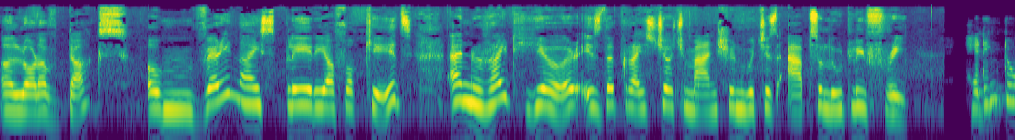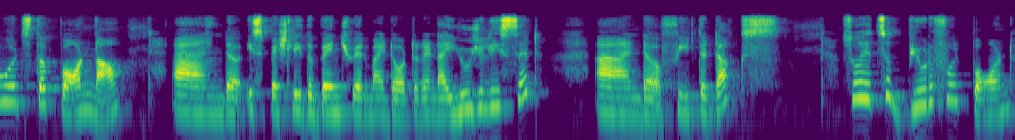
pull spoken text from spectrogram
a lot of ducks a very nice play area for kids. And right here is the christchurch mansion which is absolutely free. Heading towards the pond now and uh, especially the bench where my daughter and i usually sit and uh, feed the ducks so it's a beautiful pond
